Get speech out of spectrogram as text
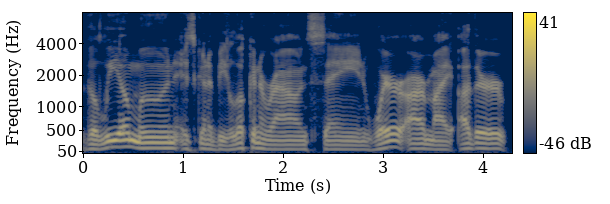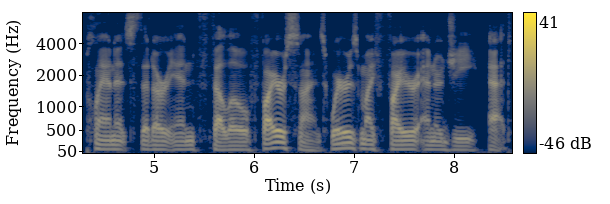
the Leo moon is going to be looking around saying, Where are my other planets that are in fellow fire signs? Where is my fire energy at?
